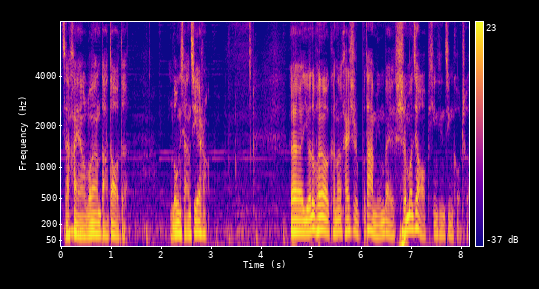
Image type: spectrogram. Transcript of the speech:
在汉阳龙阳大道的龙祥街上，呃，有的朋友可能还是不大明白什么叫平行进口车。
